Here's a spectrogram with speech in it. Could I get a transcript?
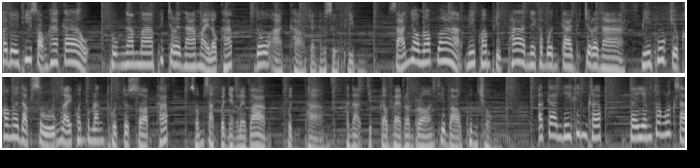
คดีที่ 259 ถูกนำมาพิจารณาใหม่แล้วครับ โดอ่านข่าวจากหนังสือพิมพ์ศาลยอมรับว่ามีความผิดพลาดในกระบวนการพิจารณา มีผู้เกี่ยวข้องระดับสูง หลายคนกำลังถูกตรวจสอบครับ สมศักดิ์เป็นอย่างไรบ้างคุณถาม ขณะจิบกาแฟร้อนๆที่เบาพึ่งชง อาการดีขึ้นครับ แต่ยังต้องรักษา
